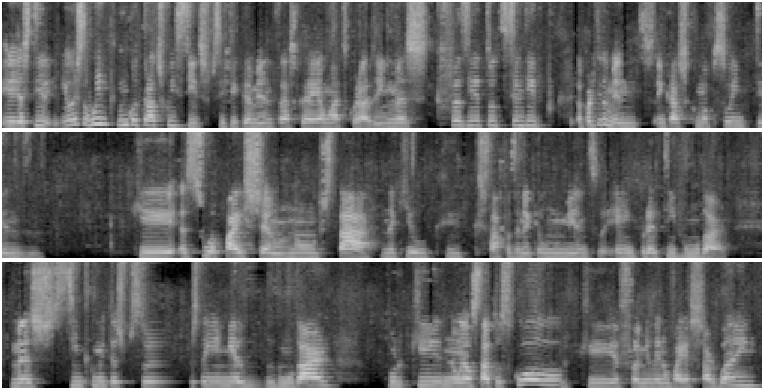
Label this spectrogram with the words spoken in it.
este, este, o encontrar desconhecidos, especificamente, acho que é um ato de coragem, mas que fazia todo sentido, porque a partir do momento em que acho que uma pessoa entende que a sua paixão não está naquilo que, que, está a fazer naquele momento, é imperativo mudar. Mas sinto que muitas pessoas têm medo de mudar porque não é o status quo, porque a família não vai achar bem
